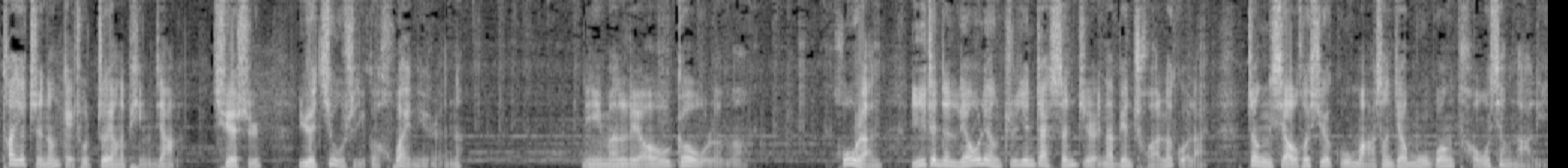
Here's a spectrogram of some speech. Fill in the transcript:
他也只能给出这样的评价了。确实，月就是一个坏女人呢。你们聊够了吗？忽然。一阵阵嘹亮之音在神之耳那边传了过来，郑晓和血骨马上将目光投向那里。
